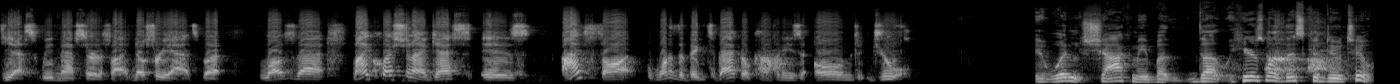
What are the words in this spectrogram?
Yes, Weed Map certified. No free ads, but love that. My question, I guess, is I thought one of the big tobacco companies owned Juul. It wouldn't shock me, but the, here's what this could do too.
